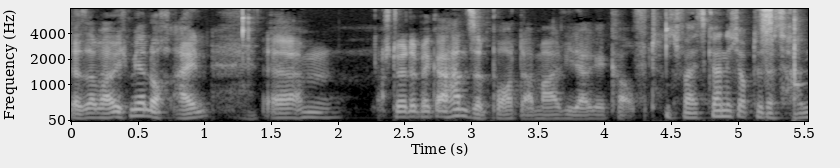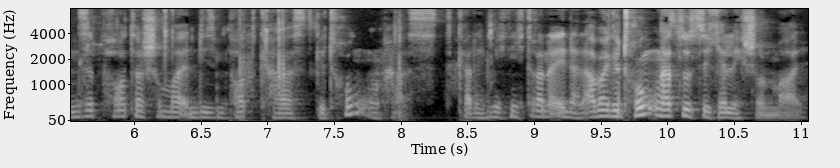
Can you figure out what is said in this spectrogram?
Deshalb habe ich mir noch ein ähm, Störtebecker Hanseporter mal wieder gekauft. Ich weiß gar nicht, ob du das Hanseporter schon mal in diesem Podcast getrunken hast. Kann ich mich nicht dran erinnern. Aber getrunken hast du es sicherlich schon mal.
